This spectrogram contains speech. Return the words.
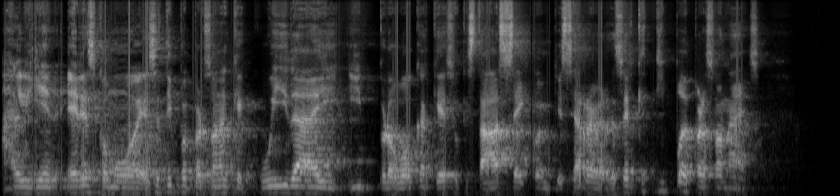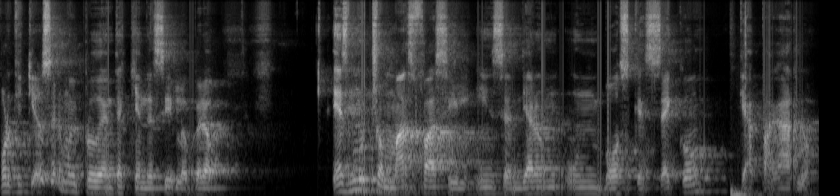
alguien, eres como ese tipo de persona que cuida y, provoca que eso que estaba seco empiece a reverdecer. ¿Qué tipo de persona es? Porque quiero ser muy prudente aquí en decirlo, pero es mucho más fácil incendiar un, bosque seco que apagarlo.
